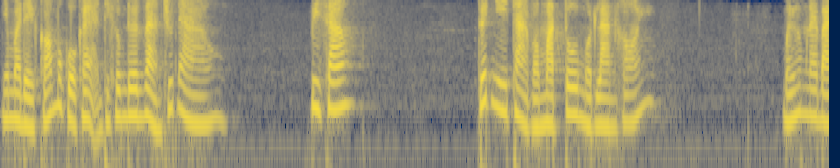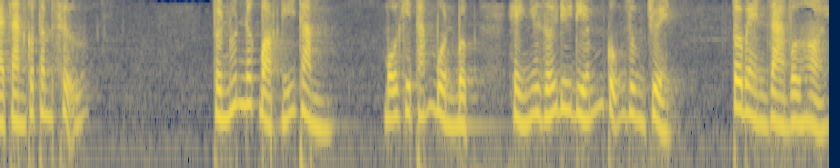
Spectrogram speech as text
Nhưng mà để có một cuộc hẹn thì không đơn giản chút nào. Vì sao? Tuyết Nhi thả vào mặt tôi một làn khói. Mấy hôm nay bà Trần có tâm sự. Tôi nuốt nước bọt nghĩ thầm. Mỗi khi Thắm buồn bực, Hình như giới đi điếm cũng rung chuyển. Tôi bèn giả vờ hỏi.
